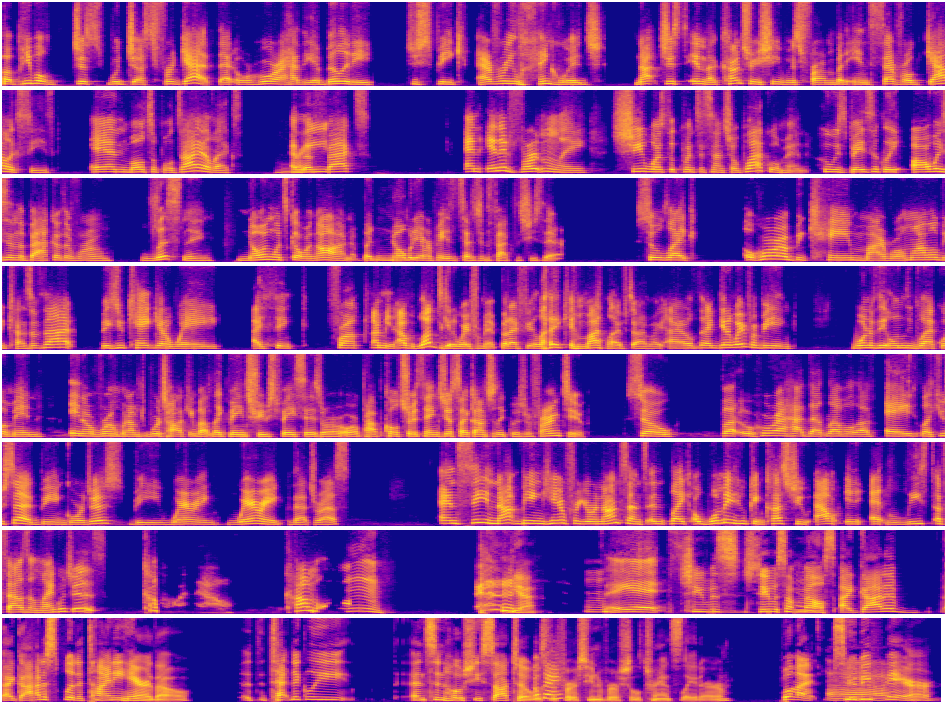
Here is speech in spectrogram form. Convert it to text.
But people just would just forget that Uhura had the ability to speak every language, not just in the country she was from, but in several galaxies and multiple dialects. And the fact, and inadvertently, she was the quintessential Black woman who is basically always in the back of the room, listening, knowing what's going on, but nobody ever pays attention to the fact that she's there. So, like, Uhura became my role model because of that, because you can't get away, I think, from, I mean, I would love to get away from it, but I feel like in my lifetime, I, I don't think I can get away from being one of the only Black women in a room when I'm, we're talking about like mainstream spaces or, or pop culture things, just like Angelique was referring to. So, but Uhura had that level of A, like you said, being gorgeous, B, wearing, wearing that dress, and C, not being here for your nonsense. And like a woman who can cuss you out in at least a thousand languages. Come on now. Come on. Mm, Yeah. say it. She was she was something else. I gotta I gotta split a tiny hair though. Uh, Technically, Ensign Hoshi Sato was Okay. the first universal translator. But to be Ah. fair,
